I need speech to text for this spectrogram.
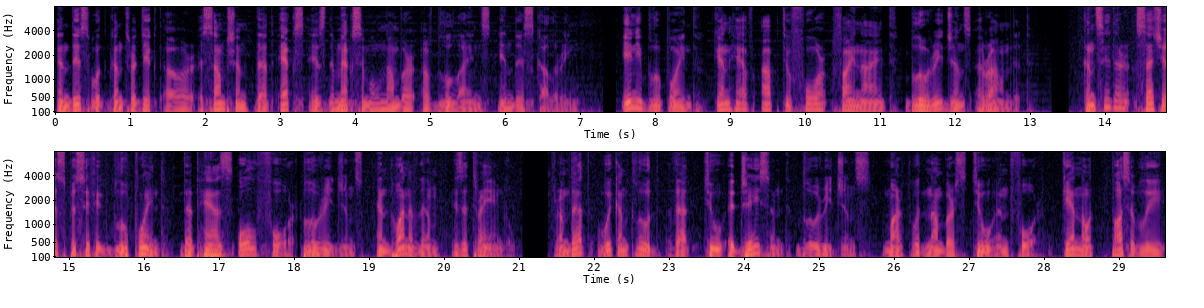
And this would contradict our assumption that x is the maximal number of blue lines in this coloring. Any blue point can have up to four finite blue regions around it. Consider such a specific blue point that has all four blue regions, and one of them is a triangle. From that, we conclude that two adjacent blue regions, marked with numbers 2 and 4, cannot possibly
